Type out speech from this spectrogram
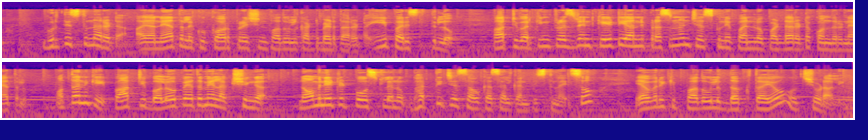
గుర్తిస్తున్నారట. ఆయా నేతలకు కార్పొరేషన్ పదవులు కట్టబెడతారట. ఈ పరిస్థితుల్లో పార్టీ వర్కింగ్ ప్రెసిడెంట్ కేటీఆర్ని ప్రసన్నం చేసుకునే పనిలో పడ్డారట కొందరు నేతలు. మొత్తానికి పార్టీ బలోపేతమే లక్ష్యంగా నామినేటెడ్ పోస్టులను భర్తీ చేసే అవకాశాలు కనిపిస్తున్నాయి. సో ఎవరికి పదవులు దక్కుతాయో చూడాలి.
